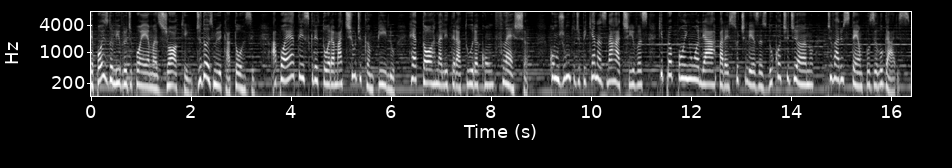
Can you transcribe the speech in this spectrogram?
Depois do livro de poemas Jockey, de 2014, a poeta e escritora Matilde Campilho retorna à literatura com Flecha, conjunto de pequenas narrativas que propõem um olhar para as sutilezas do cotidiano de vários tempos e lugares.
